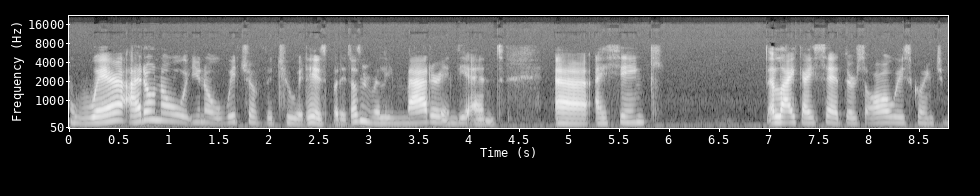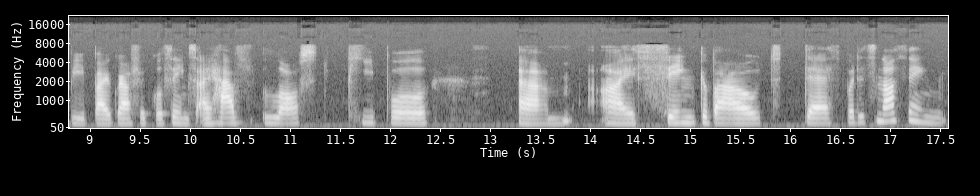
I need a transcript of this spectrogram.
where I don't know, you know, which of the two it is, but it doesn't really matter in the end. Uh, I think, like I said, there's always going to be biographical things. I have lost people um, I think about death, but it's nothing.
